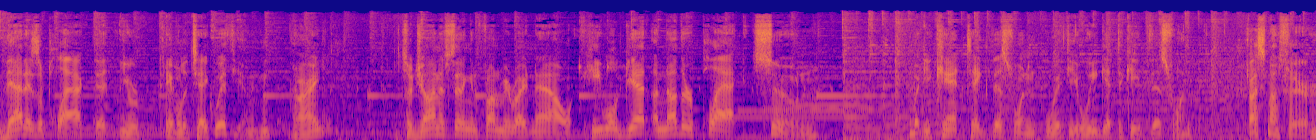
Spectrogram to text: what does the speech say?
that is a plaque that you were able to take with you. All right? So, John is sitting in front of me right now. He will get another plaque soon, but you can't take this one with you. We get to keep this one. That's not fair.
